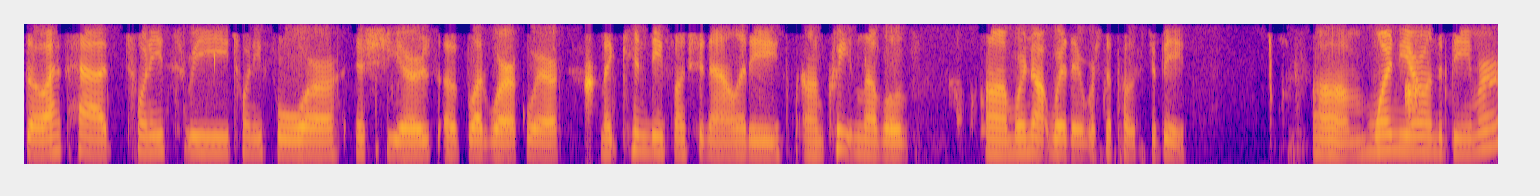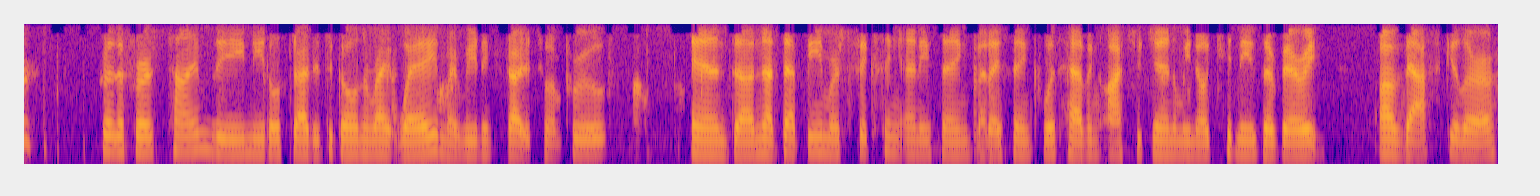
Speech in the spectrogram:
So I've had 23, 24-ish years of blood work where my kidney functionality, um, creatine levels um, were not where they were supposed to be. Um, one year on the BEMER, for the first time, the needle started to go in the right way. My reading started to improve. And uh, not that BEMER's fixing anything, but I think with having oxygen, and we know kidneys are very uh, vascular.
